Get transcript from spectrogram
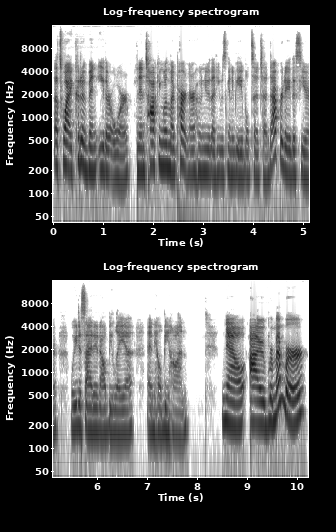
that's why I could have been either or. And in talking with my partner who knew that he was going to be able to attend Dapper Day this year, we decided I'll be Leia and he'll be Han. Now, I remember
